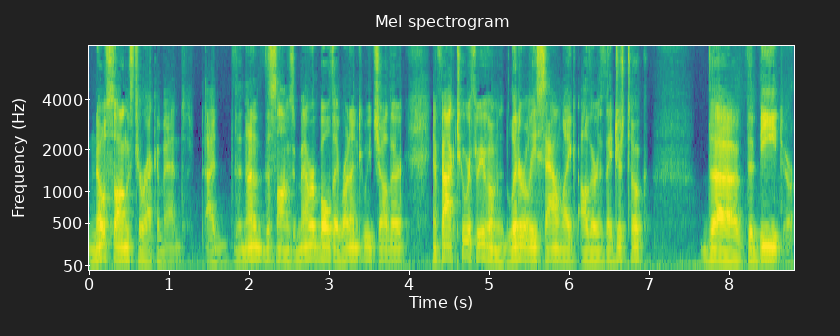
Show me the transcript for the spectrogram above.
no songs to recommend. I, none of the songs are memorable. They run into each other. In fact, two or three of them literally sound like others. They just took the the beat or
